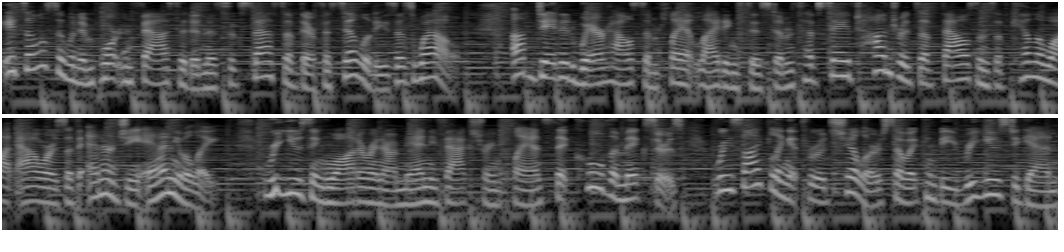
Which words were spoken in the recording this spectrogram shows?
It's also an important facet in the success of their facilities as well. Updated warehouse and plant lighting systems have saved hundreds of thousands of kilowatt hours of energy annually. Reusing water in our manufacturing plants that cool the mixers, recycling it through a chiller so it can be reused again,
